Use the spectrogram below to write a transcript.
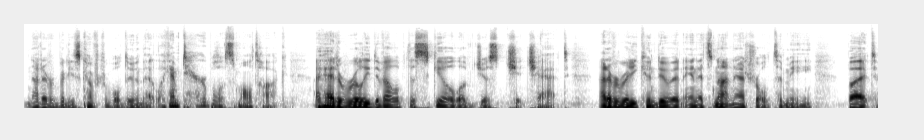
not everybody's comfortable doing that. Like I'm terrible at small talk. I've had to really develop the skill of just chit chat. Not everybody can do it, and it's not natural to me. But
